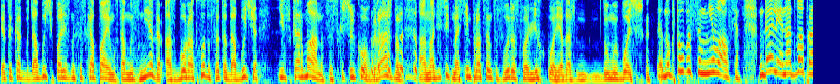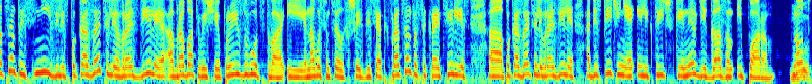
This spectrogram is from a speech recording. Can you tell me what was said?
это как бы добыча полезных ископаемых там из недр, а сбор отходов это добыча из карманов, из кошельков граждан. Она действительно на 7% выросла легко. Я даже думаю больше. Ну, кто бы сомневался. Далее на 2% снизились показатели в разделе обрабатывающее производство и на 8,6% сократились а, показатели в разделе обеспечения электрической энергии газом и паром. Ну, вот...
